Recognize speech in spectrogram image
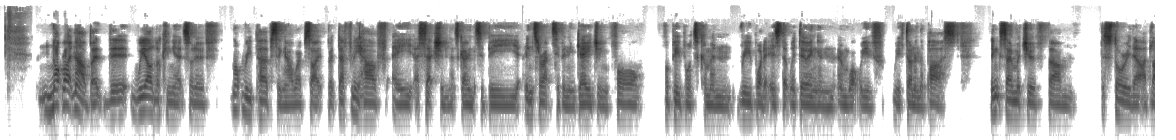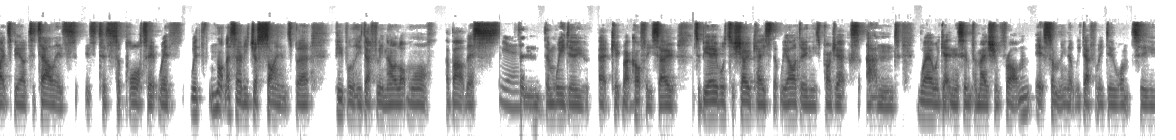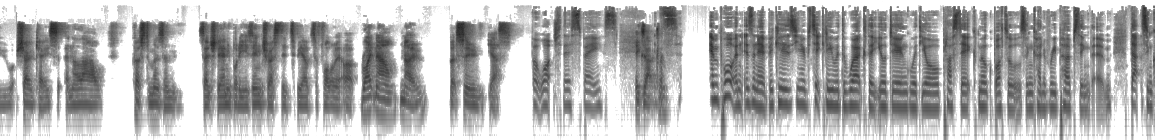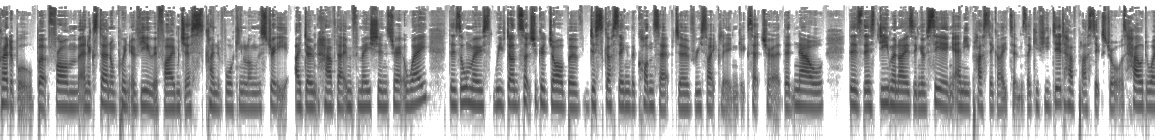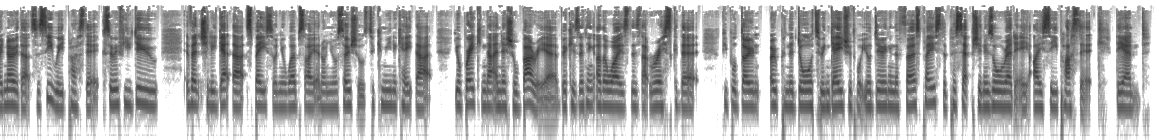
Not right now, but the, we are looking at sort of not repurposing our website, but definitely have a, a section that's going to be interactive and engaging for for people to come and read what it is that we're doing and, and what we've we've done in the past. I think so much of um, the story that I'd like to be able to tell is is to support it with with not necessarily just science, but people who definitely know a lot more about this yeah. than than we do at Kickback Coffee. So to be able to showcase that we are doing these projects and where we're getting this information from, it's something that we definitely do want to showcase and allow customers and essentially anybody who's interested to be able to follow it up. Right now, no, but soon, yes. But watch this space. Exactly. It's, important, isn't it? Because, you know, particularly with the work that you're doing with your plastic milk bottles and kind of repurposing them, that's incredible. But from an external point of view, if I'm just kind of walking along the street, I don't have that information straight away. There's almost, we've done such a good job of discussing the concept of recycling, etc., that now there's this demonizing of seeing any plastic items. Like if you did have plastic straws, how do I know that's a seaweed plastic? So if you do eventually get that space on your website and on your socials to communicate communicate that you're breaking that initial barrier because I think otherwise there's that risk that people don't open the door to engage with what you're doing in the first place. The perception is already, I see plastic, the end.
